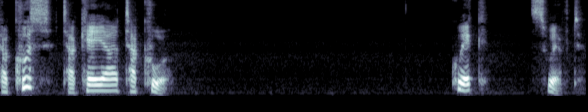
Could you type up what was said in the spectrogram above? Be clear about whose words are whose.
Speaker 1: Takus takea, Takur. Quick, swift.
